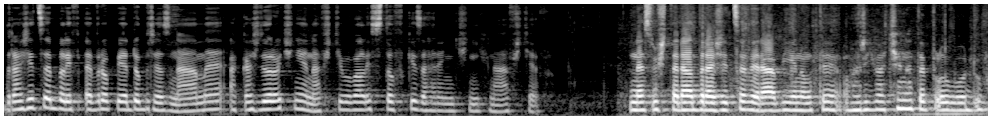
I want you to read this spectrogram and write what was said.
Dražice byly v Evropě dobře známé a každoročně navštěvovali stovky zahraničních návštěv. Dnes už teda Dražice vyrábí jenom ty ohřívače na teplou vodu.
